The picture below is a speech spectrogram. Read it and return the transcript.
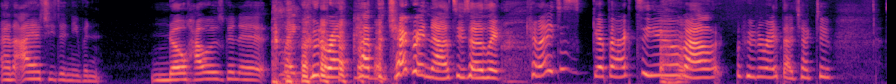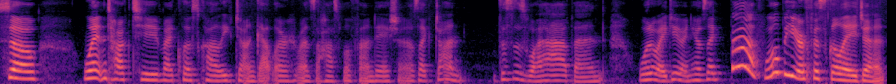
And I actually didn't even know how I was gonna like who to write have the check right now to. So I was like, can I just get back to you about who to write that check to? So went and talked to my close colleague John Getler, who runs the Hospital Foundation. I was like, John, this is what happened. What do I do? And he was like, bah, we'll be your fiscal agent.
